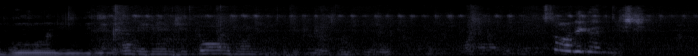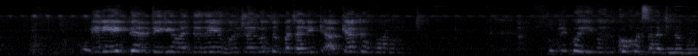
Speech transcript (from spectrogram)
घूमी सॉरी गणेश मेरी एक गलती की वजह से ये गुलशन को तुम पता नहीं क्या क्या करवा। तुम्हें परिवार को फंसा देना होगा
